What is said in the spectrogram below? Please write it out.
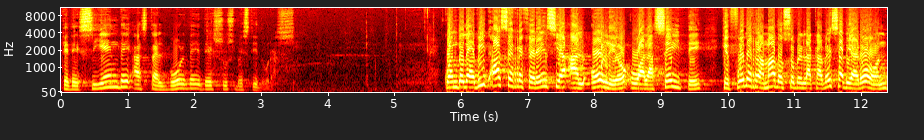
que desciende hasta el borde de sus vestiduras. Cuando David hace referencia al óleo o al aceite, que fue derramado sobre la cabeza de Aarón,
